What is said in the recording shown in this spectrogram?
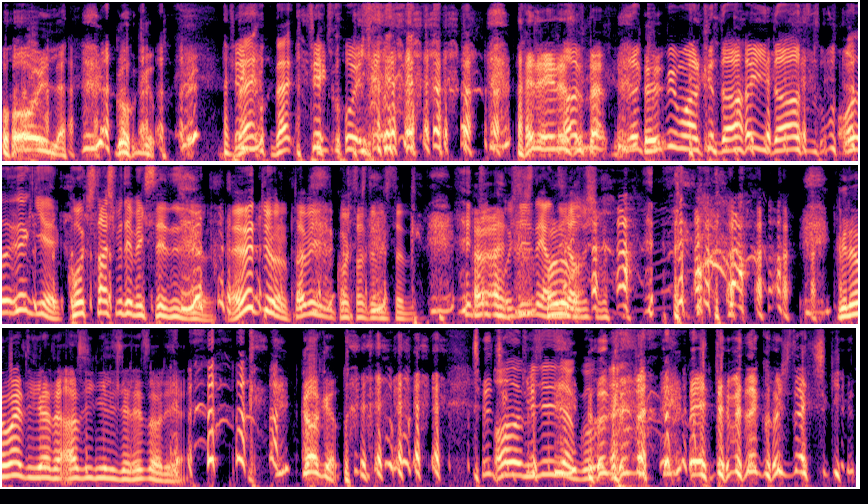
O- Oyla. Google. ben, ben Tek oyla. Hani en azından Rakip bir marka daha iyi daha hızlı bu. o da diyor ki Koçtaş mı demek istediniz diyor. Evet diyorum. Tabii ki de Koçtaş demek istedim. Koçtaş'ı da yanlış Oğlum. yazmışım. global dünyada az İngilizce ne zor ya. Google. Çocuk Oğlum bir şey diyeceğim. Google... Google'da en tepede Koçtaş çıkıyor.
